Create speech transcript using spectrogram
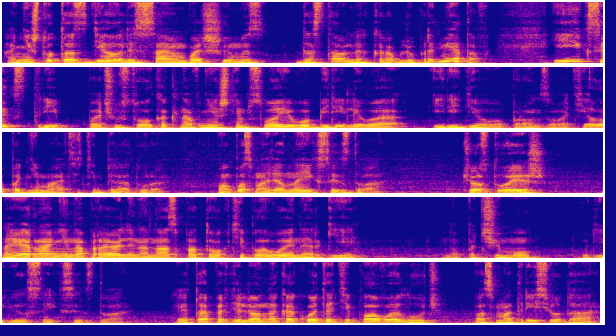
Они что-то сделали с самым большим из доставленных кораблю предметов, и XX-3 почувствовал, как на внешнем слое его бериллиевого иридиевого бронзового тела поднимается температура. Он посмотрел на XX-2. «Чувствуешь? Наверное, они направили на нас поток тепловой энергии». «Но почему?» – удивился XX-2. «Это определенно какой-то тепловой луч. Посмотри сюда».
